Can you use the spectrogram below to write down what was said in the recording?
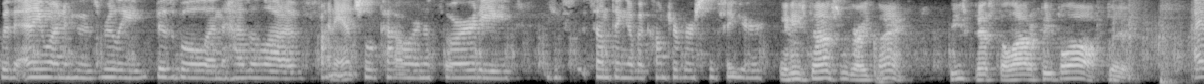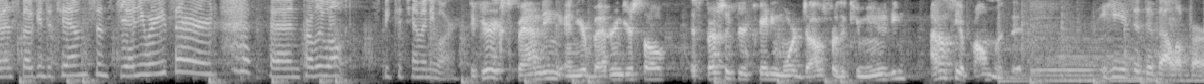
with anyone who's really visible and has a lot of financial power and authority, he's something of a controversial figure. And he's done some great things. He's pissed a lot of people off, too. I haven't spoken to Tim since January 3rd and probably won't speak to Tim anymore. If you're expanding and you're bettering yourself, especially if you're creating more jobs for the community, I don't see a problem with it he's a developer,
